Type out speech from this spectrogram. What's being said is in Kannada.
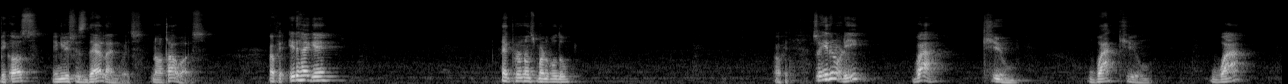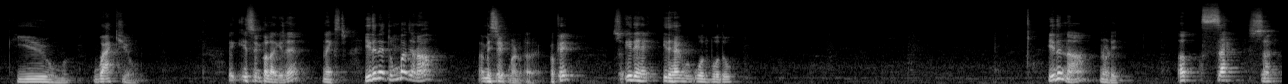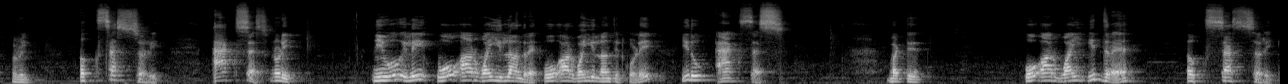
because English is the language not ours okay ಇದು ಹೇಗೆ? ಹೇಗೆ ಪ್ರೊನೌನ್ಸ್ ಮಾಡ್ಬೋದು? ಓಕೆ ಸೊ ಇದು ನೋಡಿ ವ್ಯಾಕ್ಯೂಮ್ ವ್ಯಾಕ್ಯೂಮ್ ವ್ಯಾಕ್ಯೂಮ್ ವ್ಯಾಕ್ಯೂಮ್ ಇದು ಸಿಂಪಲ್ ಆಗಿದೆ. ನೆಕ್ಸ್ಟ್ ಇದನ್ನೇ ತುಂಬ ಜನ ಮಿಸ್ಟೇಕ್ ಮಾಡ್ತಾರೆ. ಓಕೆ ಸೊ ಇದೆ ಇದು ಹೇಗೆ ಓದ್ಬೋದು? ಇದನ್ನ ನೋಡಿ. ಅಕ್ಸೆಸರಿ ಅಕ್ಸೆಸರಿ ಆಕ್ಸೆಸ್ ನೋಡಿ, ನೀವು ಇಲ್ಲಿ ಓ ಆರ್ ವೈ ಇಲ್ಲ ಅಂದರೆ ಓ ಆರ್ ವೈ ಇಲ್ಲ ಅಂತ ಇಟ್ಕೊಳ್ಳಿ. ಇದು access but O R Y ಇದ್ದರೆ accessory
